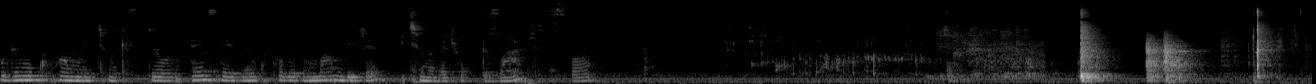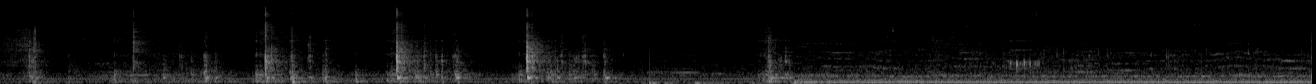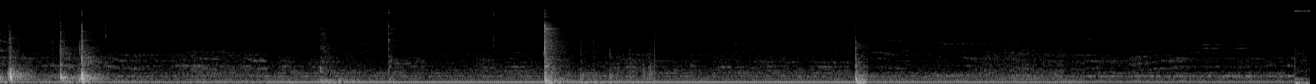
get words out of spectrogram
Bugün bu kupamla içmek istiyorum. En sevdiğim kupalarımdan biri. İçimi de çok güzel. Sağ.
